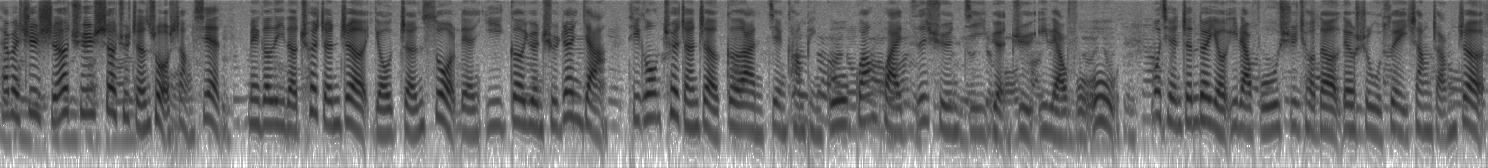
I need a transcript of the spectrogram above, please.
台北市十二区社区诊所上线，每个里的确诊者由诊所联医各院区认养，提供确诊者个案健康评估、关怀咨询及远距医疗服务。目前针对有医疗服务需求的六十五岁以上长者，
